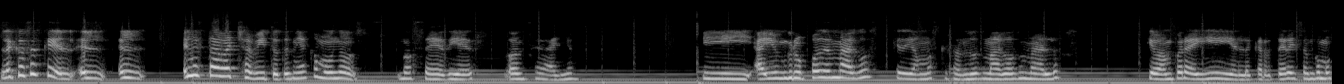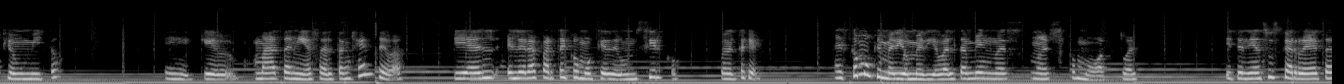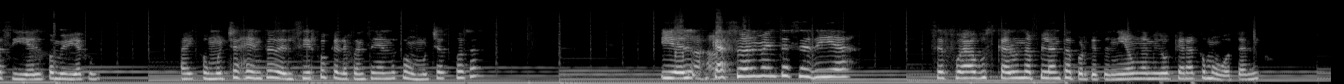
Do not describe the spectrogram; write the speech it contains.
La cosa es que él, él, él, él estaba chavito, tenía como unos, no sé, 10, 11 años. Y hay un grupo de magos que digamos que son los magos malos, que van por ahí en la carretera y son como que un mito, eh, que matan y asaltan gente, ¿va? Y él, él era parte como que de un circo. que es como que medio medieval también, no es, no es como actual. Y tenían sus carretas y él convivía con, con mucha gente del circo que le fue enseñando como muchas cosas. Y él casualmente ese día se fue a buscar una planta porque tenía un amigo que era como botánico,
